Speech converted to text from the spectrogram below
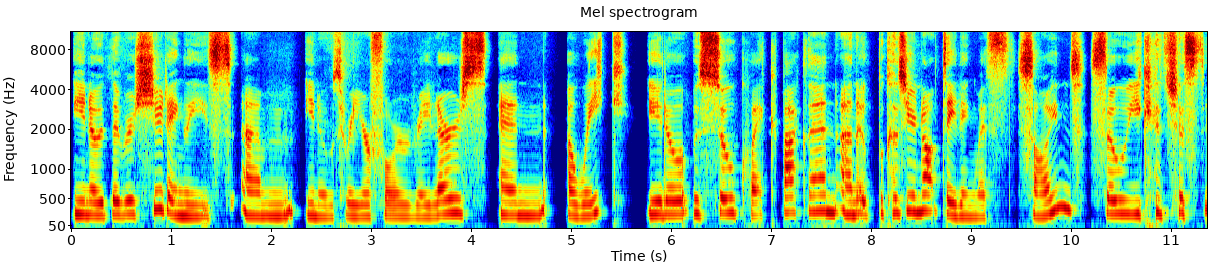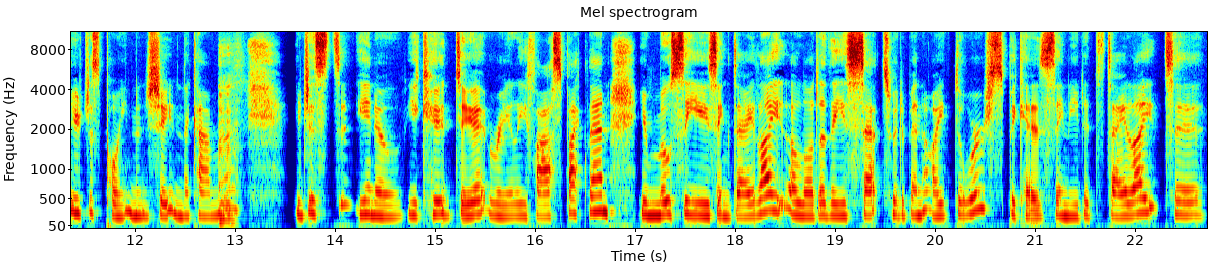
you know, they were shooting these, um, you know, three or four reelers in a week. You know, it was so quick back then, and it, because you're not dealing with sound, so you could just you're just pointing and shooting the camera. You just, you know, you could do it really fast back then. You're mostly using daylight. A lot of these sets would have been outdoors because they needed daylight to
